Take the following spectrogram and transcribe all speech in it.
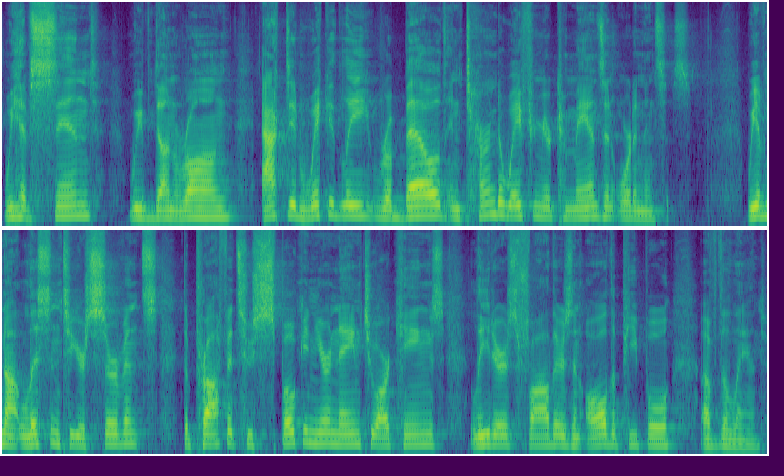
We have sinned, we've done wrong, acted wickedly, rebelled, and turned away from your commands and ordinances. We have not listened to your servants, the prophets who spoke in your name to our kings, leaders, fathers, and all the people of the land.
